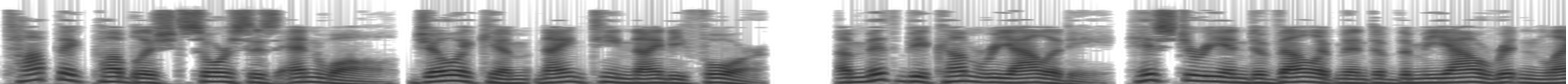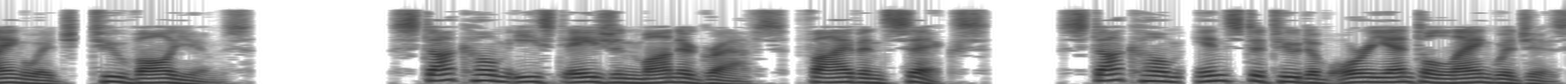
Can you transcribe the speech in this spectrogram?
Topic published sources Enwall, Joachim 1994. A Myth Become Reality, History and Development of the Miao Written Language, 2 volumes. Stockholm East Asian Monographs, 5 and 6. Stockholm, Institute of Oriental Languages,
